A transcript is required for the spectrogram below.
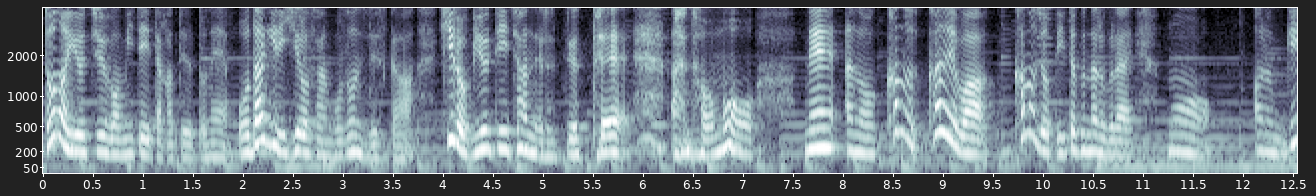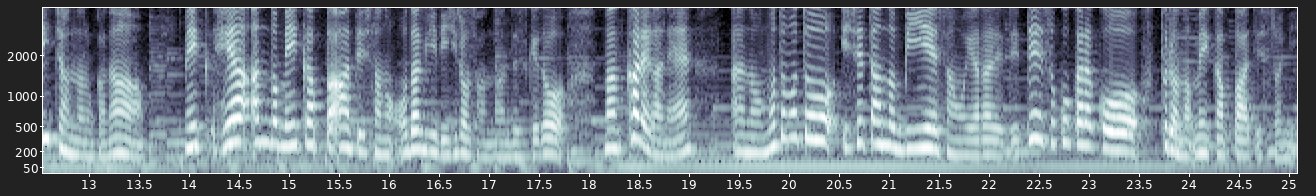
どの YouTube を見ていたかというとね小田切ヒロさんご存知ですか？ヒロビューティーチャンネルって言ってあのもうねあの彼は彼女って言いたくなるぐらいもうあのゲイちゃんなのかな？メイクヘアメイクアップアーティストの小田切ヒロさんなんですけど、まあ、彼がねもともと伊勢丹の BA さんをやられててそこからこうプロのメイクアップアーティストに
